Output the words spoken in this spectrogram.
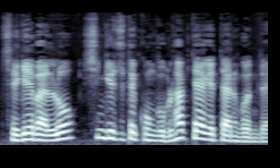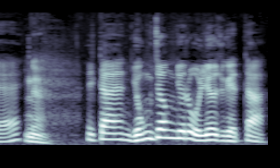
재개발로 신규 주택 공급을 확대하겠다는 건데 네. 일단 용적률을 올려주겠다.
